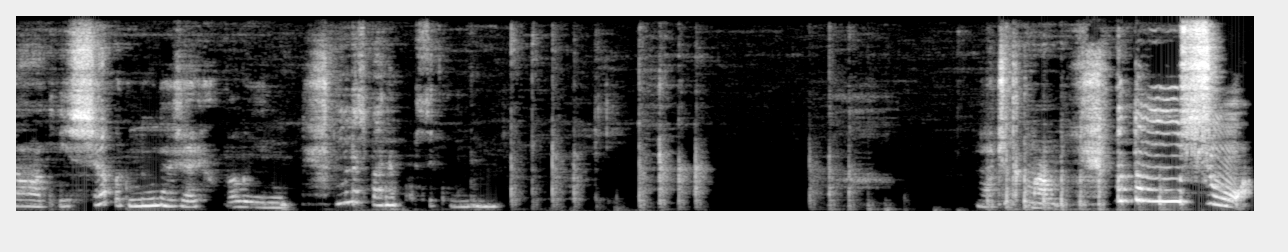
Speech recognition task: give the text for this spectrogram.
Так, і ще одну, на жаль, хвилину. Ну, мене пане секунду. Ну, а чого так мало? Потому що.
